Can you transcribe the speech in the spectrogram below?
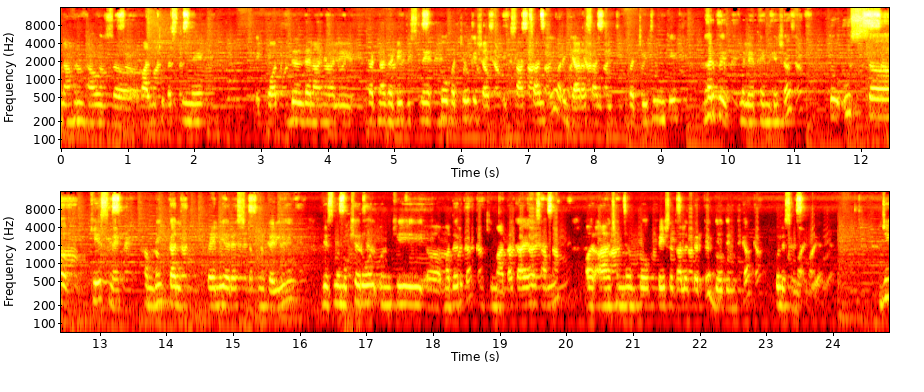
नाहन हाउस वाल्मीकि बस्ती में एक बहुत दिल दहलाने वाली घटना घटी, जिसमें दो बच्चियों के शव, एक सात साल के और एक ग्यारह साल की बच्ची थी, उनके घर पे मिले थे इनके शव। तो उस केस में हमने कल पहली अरेस्ट अपनी करी है, जिसमें मुख्य रोल उनकी मदर का, उनकी माता का आया है सामने, और आज हमने उनको पेश अदालत करके दो दिन का पुलिस रिमांड दिया गया जी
